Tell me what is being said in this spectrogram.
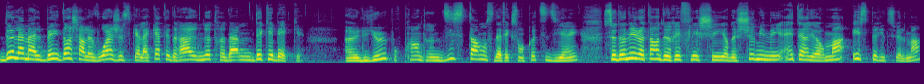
de la Malbaie dans Charlevoix jusqu'à la cathédrale Notre-Dame de Québec. Un lieu pour prendre une distance d'avec son quotidien, se donner le temps de réfléchir, de cheminer intérieurement et spirituellement.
